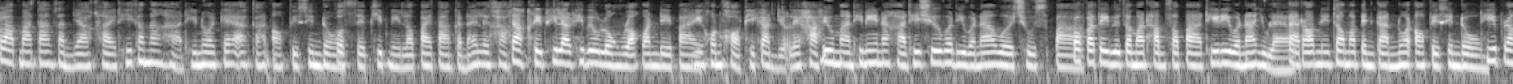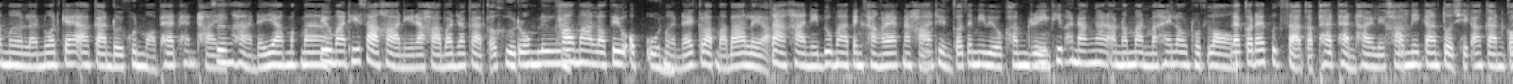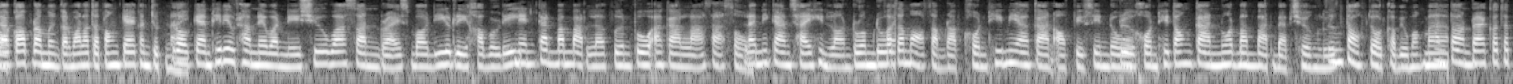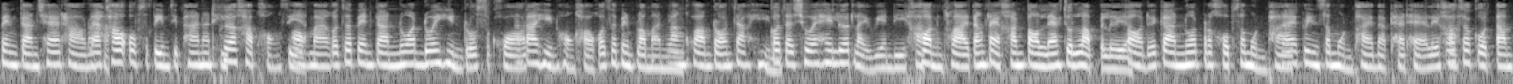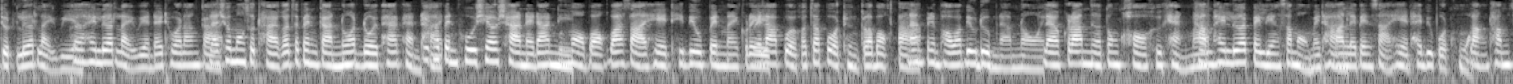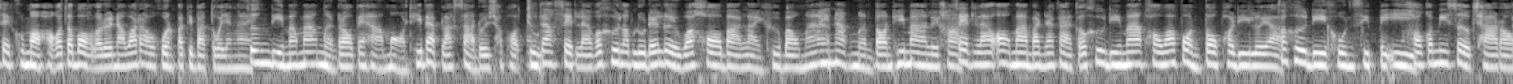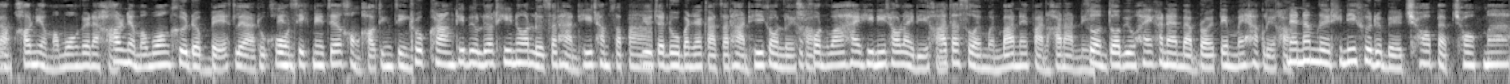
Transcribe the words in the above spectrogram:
กลับมาตามสัญญาใครที่กำลังหาที่นวดแก้อาการออฟฟิศซินโดรมกดเซฟคลิปนี้แล้วไปตามกันได้เลยค่ะ จากคลิปที่แล้วที่บิวลงบล็อกวันเดย์ไป มีคนขอพิกัดเยอะเลยค่ะ บิวมาที่นี่นะคะ ที่ชื่อว่าดีวาน่าเวอร์ชูสปาปกติบิวจะมาทำสปาที่ดีวาน่าอยู่แล้ว แต่รอบนี้จะมาเป็นการนวดออฟฟิศซินโดรมที่ประเมินและนวดแก้อาการโดยคุณหมอแพทย์แผนไทยซึ่งหาได้ยากมากๆบิวมาที่สาขานี้นะคะ บรรยากาศก็คือร่มรื่นเข้ามาแล้วฟิลอบอุ่นเหมือนได้กลับมาบ้านเลยอะสาขานี้บิวมาเป็นครั้งแรกนะคะมาถึงก็จะมีเวลคัมดริงพี่พนักงานเอาน้ำมันมาให้เราทดลอง และก็ได้ปรึกษากับแพทย์แผนไทยเลยค่ะมีการตรวจเช็คอาการก่อนแล้วก็ประเมินกันว่าเราจะต้องแก้กันจุดไหน โปรแกรมที่บิวทำในวันนี้ชื่อว่า Sunrise Body Recovery เน้นการบำบัดและฟื้นฟูอาการล้าสะสม และมีการใช้หินร้อนร่วมด้วยก็จะเหมาะสำหรับคนที่มีอาการออฟฟิศซินโดรมหรือคนที่ต้องการนวดบำบัดแบบเชิงลึกซึ่งตอบโจทย์กับบิวมากๆขั้นตอนแรกก็จะเป็นการแช่เท้านะคะและเข้าอบสตรีม 15 นาทีเพื่อขับของเสียออกมาก็จะเป็นการนวดด้วยหินรสสควอตตาหินของเขาก็จะเป็นประมาณนี้พลังความร้อนจากหินก็จะช่วยให้เลือดไหลเวียนดีค่ะผ่อนคลายตั้งแต่ขั้นตอนแรกจนหลับไปเลยอะต่อด้วยการนวดประคบสมุนไพรได้กลิ่นสมุนไพรแบบแท้ๆเลยค่ะก็จะกดตามจุดเลือดไหลเวียนเพื่อให้เลือดไหลเวียนได้ทั่วร่างกายและชั่วโมงสุดท้ายก็จะเป็นการนวดโดยแพทย์แผนไทยที่เขาเป็นผู้เชี่ยวชาญในด้านนี้คุณหมอบอกว่าสาเหตุที่บิวเป็นไมเกรนเวลาปวดก็จะปวดถึงกระบอกตานั่นเป็นเพราะว่าบิวดื่มน้ำน้อยแล้วกล้ามเนื้อตรงคอคือแข็งมากทำให้เลือดไปเลี้ยงสมองไม่ทันมันเลยเป็นสาเหตุให้บิวปวดหัวหลังทำเสร็จคุณหมอเขาก็จะบอกเราด้วยนะว่าเราควรปฏิบัติตัวยังไง ซึ่งดีมากๆเหมือนเราไปหาหมอที่แบบรักษาโดยเฉพาะจุดจากเสร็จแล้วก็คือรับรู้ได้เลยว่าคอบ่าไหล่คือเบามากไม่หนักเหมือนตอนที่มาเลยค่ะ เสร็จแล้วออกมาบรรยากาศก็คือดีมากเพราะว่าฝนตกพอดีเลยอะก็คือดีคูณสิบไปอีกเขาก็มีเสิร์ฟชาร้อนกับข้าวเหนียวมะม่วงด้วยนะคะข้าวเหนียวมะม่วงคือ the best เลยอะทุกคนเป็นซิกเนเจอร์ของเขาจริงๆ ทุกครั้งที่บิวเลือกที่นวดหรือสถานที่ทำสปาบิวจะดูบรรยากาศสถานที่ก่อนเลยค่ะทุกคนว่าให้ที่นี่เท่าไหร่ดีคะถ้าจะสวยเหมือนบ้านในฝันขนาดนี้ส่วนตัวบิวให้คะแนนแบบร้อยเต็มไม่หักเลยค่ะแนะนำเลยที่นี่คือ the best ชอบแบบชอบมาก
